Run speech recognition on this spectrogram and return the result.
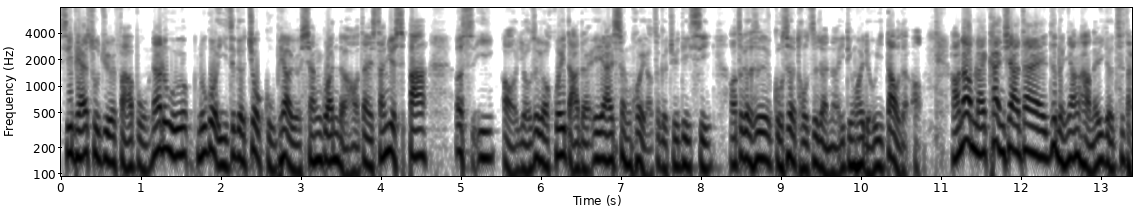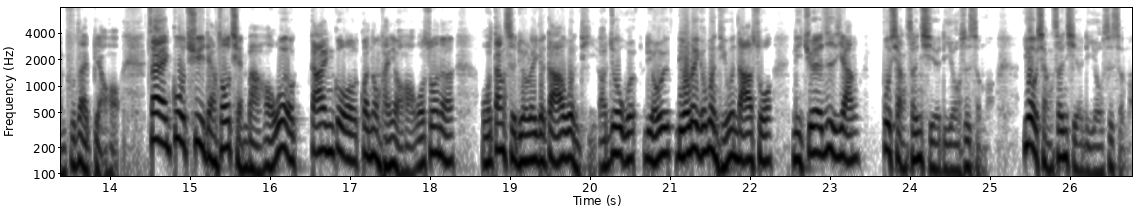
CPI 数据会发布。那如果如果以这个就股票有相关的哈，在三月十八、二十一哦，有这个辉达的 AI 盛会哦，这个 GDC 哦，这个是股市的投资人呢一定会留意到的哦。好，那我们来看一下在日本央行。行的一个资产负债表哈，在过去两周前吧哈，我有答应过观众朋友哈，我说呢，我当时留了一个大家问题啊，就我留留了一个问题问大家说，你觉得日央不想升息的理由是什么？又想升息的理由是什么？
